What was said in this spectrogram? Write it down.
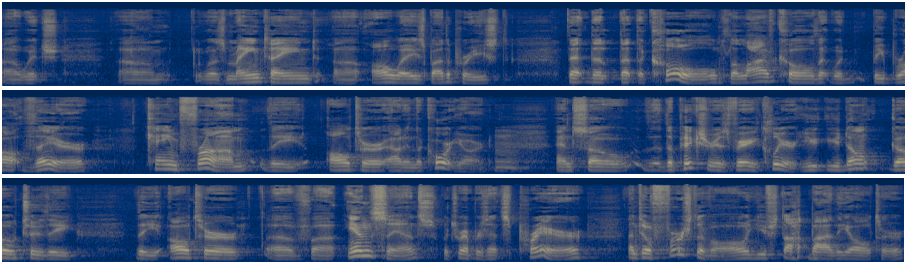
uh, which um, was maintained uh, always by the priest, that the, that the coal, the live coal that would be brought there, came from the altar out in the courtyard. Mm. And so the, the picture is very clear. You, you don't go to the, the altar of uh, incense, which represents prayer, until first of all you've stopped by the altar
